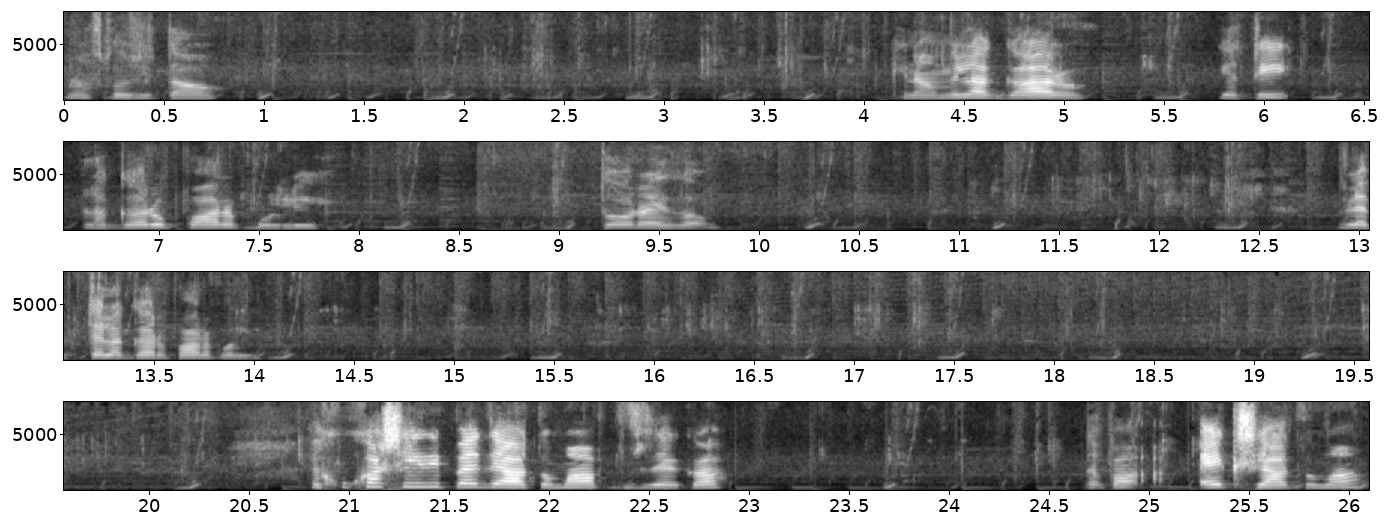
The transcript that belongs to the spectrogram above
Να αυτό ζητάω. Και να μην λαγκάρω. Γιατί λαγκάρω πάρα πολύ. Τώρα εδώ. Βλέπετε λαγκάρω πάρα πολύ. Έχω χάσει ήδη 5 άτομα από τους 10. Τα πάω 6 άτομα.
